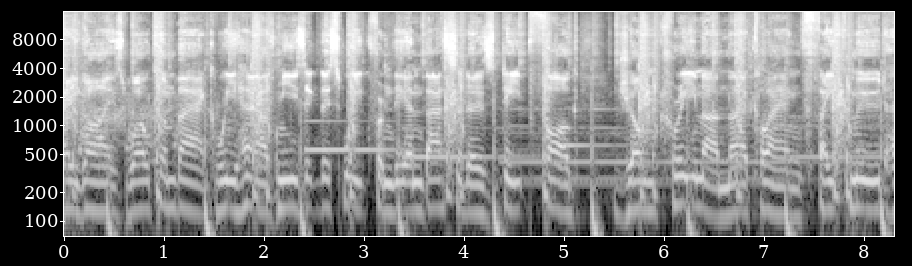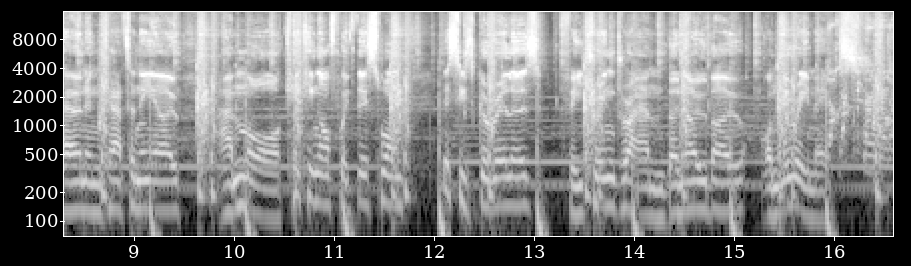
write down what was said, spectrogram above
Hey guys, welcome back. We have music this week from the Ambassadors, Deep Fog, John Creamer, Merklang, Fake Mood, Hernan Cattaneo, and more. Kicking off with this one, this is Gorillas featuring Dram Bonobo on the remix.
